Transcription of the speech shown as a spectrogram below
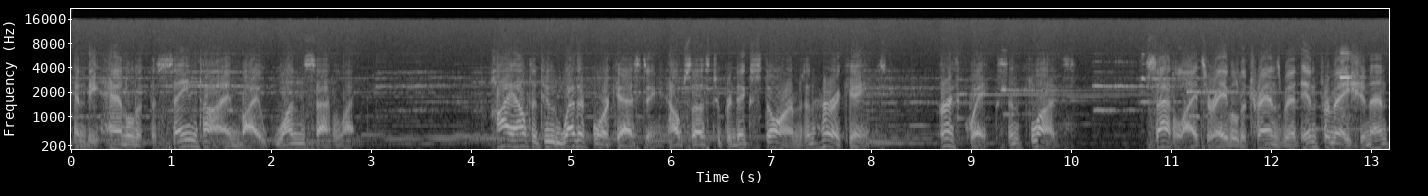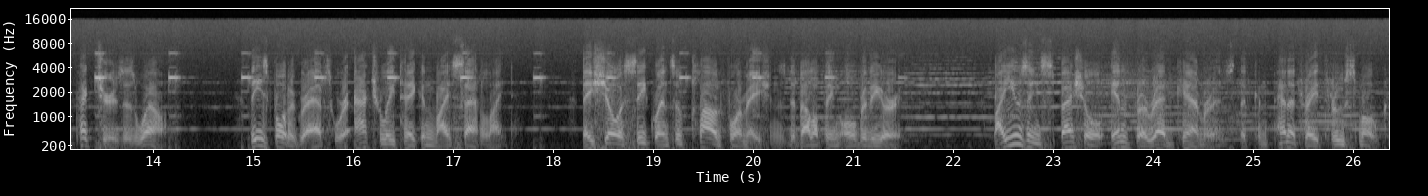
can be handled at the same time by one satellite. High-altitude weather forecasting helps us to predict storms and hurricanes, earthquakes and floods. Satellites are able to transmit information and pictures as well. These photographs were actually taken by satellite. They show a sequence of cloud formations developing over the Earth. By using special infrared cameras that can penetrate through smoke,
